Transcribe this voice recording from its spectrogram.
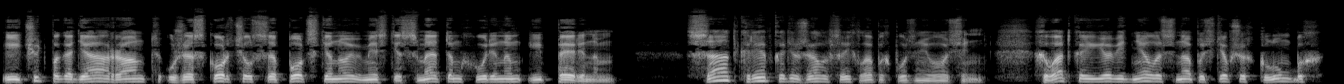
и, чуть погодя, Ранд уже скорчился под стеной вместе с Мэттом, Хурином и Перином. Сад крепко держала в своих лапах поздняя осень. Хватка ее виднелась на опустевших клумбах,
